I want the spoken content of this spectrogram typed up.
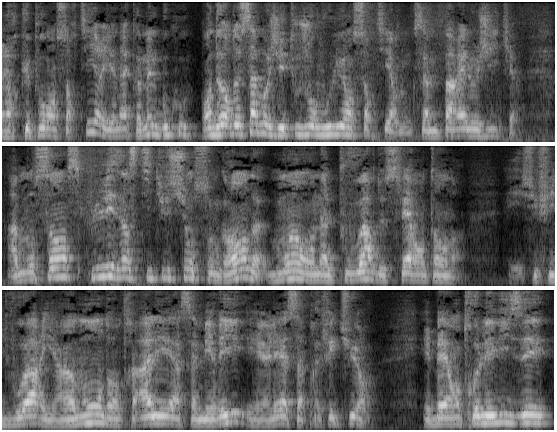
Alors que pour en sortir, il y en a quand même beaucoup. En dehors de ça, moi j'ai toujours voulu en sortir, donc ça me paraît logique. À mon sens, plus les institutions sont grandes, moins on a le pouvoir de se faire entendre. Et il suffit de voir, il y a un monde entre aller à sa mairie et aller à sa préfecture. Et eh bien entre l'Elysée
